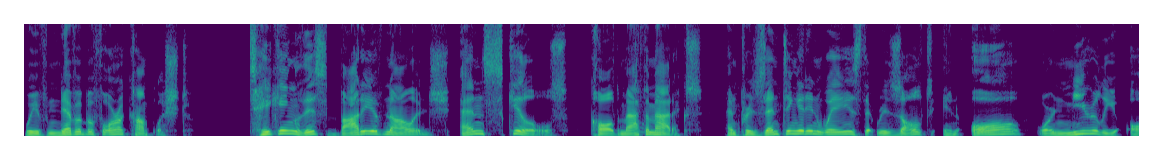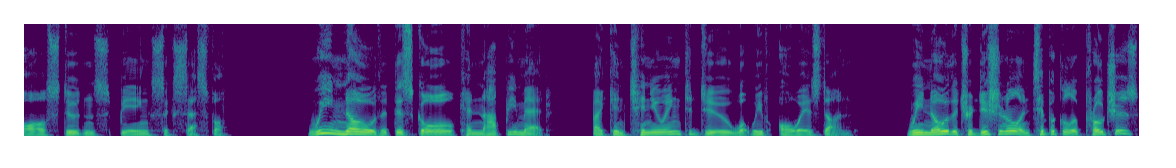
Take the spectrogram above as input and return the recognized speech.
we've never before accomplished. Taking this body of knowledge and skills called mathematics and presenting it in ways that result in all or nearly all students being successful. We know that this goal cannot be met by continuing to do what we've always done. We know the traditional and typical approaches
